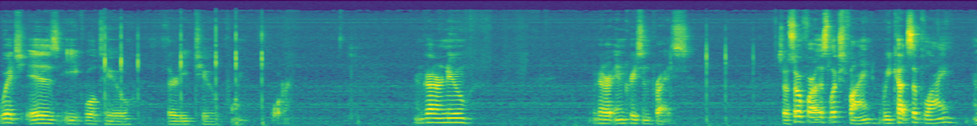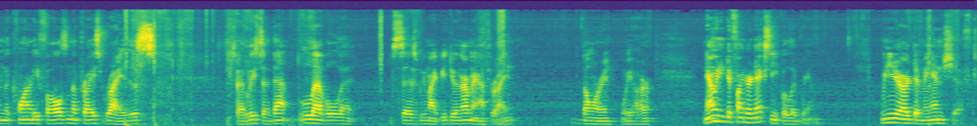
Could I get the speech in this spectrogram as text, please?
which is equal to 32.4. And got our new, we got our increase in price. So, so far this looks fine. We cut supply and the quantity falls and the price rises. So at least at that level that says we might be doing our math right. Don't worry, we are. Now we need to find our next equilibrium. We need our demand shift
